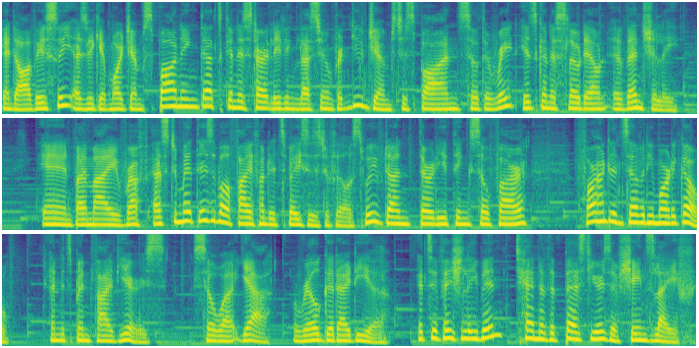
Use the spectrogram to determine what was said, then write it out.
And obviously, as we get more gems spawning, that's going to start leaving less room for new gems to spawn, so the rate is going to slow down eventually. And by my rough estimate, there's about 500 spaces to fill, so we've done 30 things so far, 470 more to go, and it's been 5 years. So uh, yeah, a real good idea. It's officially been 10 of the best years of Shane's life.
